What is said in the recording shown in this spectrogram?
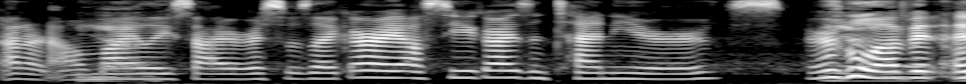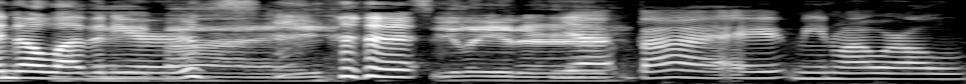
I don't know, yeah. Miley Cyrus was like, "All right, I'll see you guys in ten years or yeah, eleven in eleven okay, years. Bye. see you later. Yeah, bye." Meanwhile, we're all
